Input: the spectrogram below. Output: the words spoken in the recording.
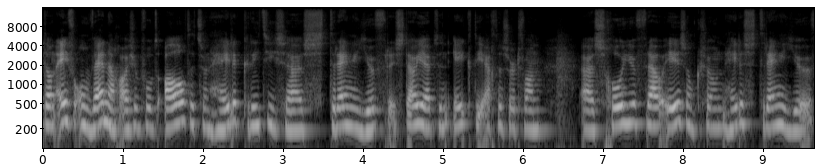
dan even onwennig als je bijvoorbeeld altijd zo'n hele kritische, strenge juf is. Stel je hebt een ik die echt een soort van uh, schooljuffrouw is, zo'n hele strenge juf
